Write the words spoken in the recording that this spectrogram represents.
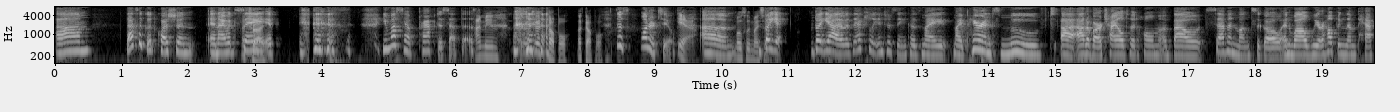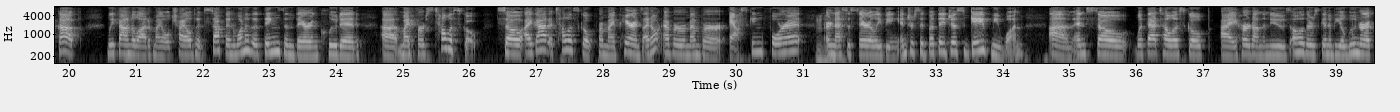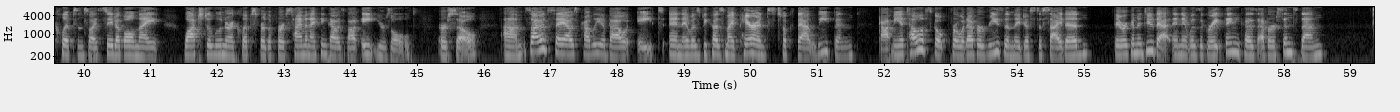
Um, that's a good question, and I would I say if you must have practice at this, I mean, a, a couple, a couple. just one or two. Yeah, Um, mostly myself. But yeah, but yeah, it was actually interesting because my my parents moved uh, out of our childhood home about seven months ago, and while we were helping them pack up, we found a lot of my old childhood stuff, and one of the things in there included uh, my first telescope. So I got a telescope from my parents. I don't ever remember asking for it Mhm. or necessarily being interested, but they just gave me one. Um, and so with that telescope, I heard on the news, oh, there's going to be a lunar eclipse. And so I stayed up all night, watched a lunar eclipse for the first time. And I think I was about eight years old or so. Um, so I would say I was probably about eight. And it was because my parents took that leap and got me a telescope for whatever reason. They just decided they were going to do that. And it was a great thing because ever since then,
